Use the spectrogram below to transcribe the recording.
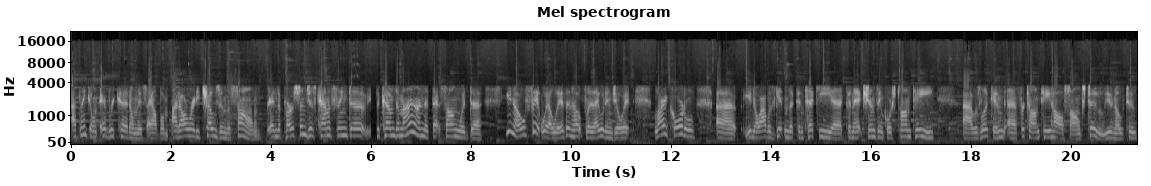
I think on every cut on this album, I'd already chosen the song, and the person just kind of seemed to to come to mind that that song would, uh, you know, fit well with, and hopefully they would enjoy it. Larry Cordle, uh, you know, I was getting the Kentucky uh, connections, and of course Tom T. I was looking uh, for Tom T. Hall songs too, you know, to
